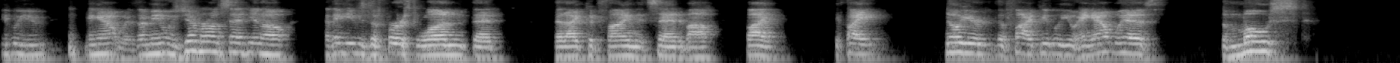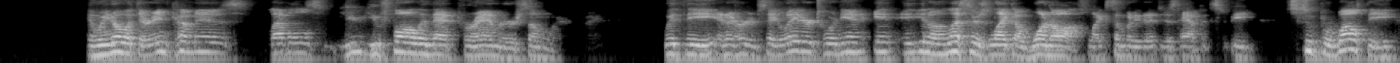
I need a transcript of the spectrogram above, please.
People you hang out with. I mean, it was Jim Rohn said, you know, I think he was the first one that that I could find that said about if I if I know you're the five people you hang out with the most and we know what their income is levels you you fall in that parameter somewhere. With the and i heard him say later toward the end in, in, you know unless there's like a one-off like somebody that just happens to be super wealthy.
